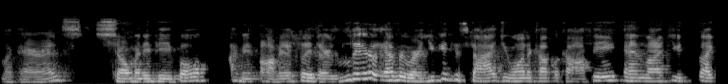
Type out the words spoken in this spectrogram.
my parents, so many people. I mean, obviously, they're literally everywhere. You can decide you want a cup of coffee, and like you like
